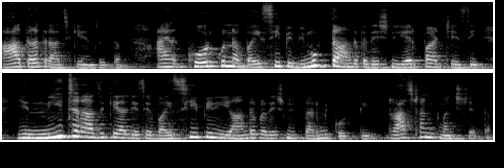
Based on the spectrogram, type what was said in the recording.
ఆ తర్వాత రాజకీయం చూద్దాం. ఆయన కోరుకున్న వైసీపీ విముక్త ఆంధ్రప్రదేశ్ని ఏర్పాటు చేసి ఈ నీచ రాజకీయాలు చేసే వైసీపీని ఈ ఆంధ్రప్రదేశ్ని తరిమి కొట్టి రాష్ట్రానికి మంచి చేద్దాం.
